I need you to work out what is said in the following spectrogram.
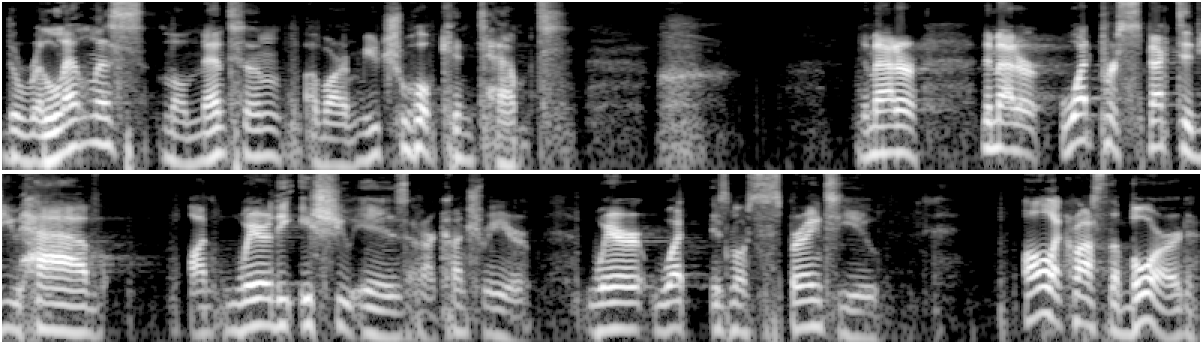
the relentless momentum of our mutual contempt. No matter, no matter what perspective you have on where the issue is in our country or where what is most despairing to you, all across the board,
